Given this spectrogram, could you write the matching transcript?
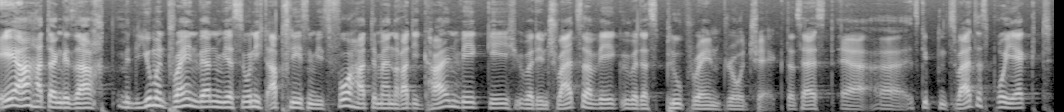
er hat dann gesagt, mit Human Brain werden wir es so nicht abschließen, wie es vorhatte. Meinen radikalen Weg gehe ich über den Schweizer Weg, über das Blue Brain Project. Das heißt, er, äh, es gibt ein zweites Projekt,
